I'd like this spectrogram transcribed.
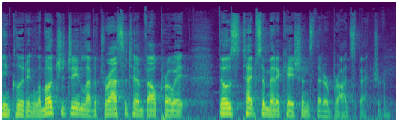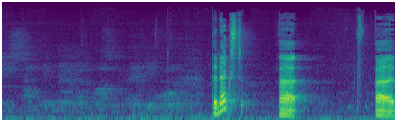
including lamotrigine, levetiracetam, valproate, those types of medications that are broad spectrum. The next uh, uh,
